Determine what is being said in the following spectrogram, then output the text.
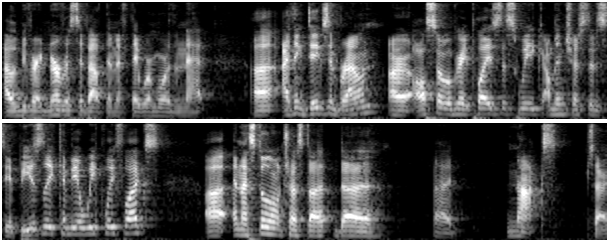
I would be very nervous about them if they were more than that. Uh, I think Diggs and Brown are also great plays this week. I'm interested to see if Beasley can be a weekly flex, uh, and I still don't trust the, the uh, Knox. Sorry,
